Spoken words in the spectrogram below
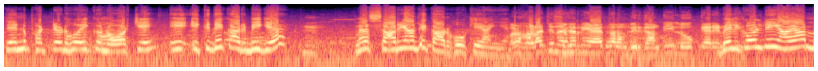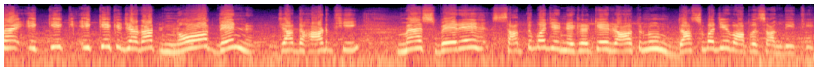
ਤਿੰਨ ਫੱਟੜ ਹੋਏ ਕਨੌਰ 'ਚ ਇਹ ਇੱਕ ਦੇ ਘਰ ਵੀ ਗਿਆ। ਮੈਂ ਸਾਰਿਆਂ ਦੇ ਘਰ ਹੋ ਕੇ ਆਈ ਹਾਂ। ਮੈਡਮ ਹੜਾ 'ਚ ਨਜ਼ਰ ਨਹੀਂ ਆਇਆ ਧਰਮਵੀਰ ਗਾਂਧੀ ਲੋਕ ਕਹਿ ਰਹੇ ਨੇ ਬਿਲਕੁਲ ਨਹੀਂ ਆਇਆ। ਮੈਂ ਇੱਕ ਇੱਕ ਇੱਕ ਇੱਕ ਜਗ੍ਹਾ 9 ਦਿਨ ਜਦ ਹੜ ਥੀ ਮੈਂ ਸਵੇਰੇ 7 ਵਜੇ ਨਿਕਲ ਕੇ ਰਾਤ ਨੂੰ 10 ਵਜੇ ਵਾਪਸ ਆਂਦੀ ਥੀ।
